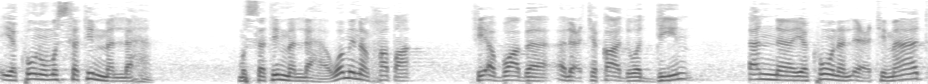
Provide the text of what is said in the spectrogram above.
يكون مستتما لها مستتما لها. ومن الخطأ في أبواب الاعتقاد والدين أن يكون الاعتماد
